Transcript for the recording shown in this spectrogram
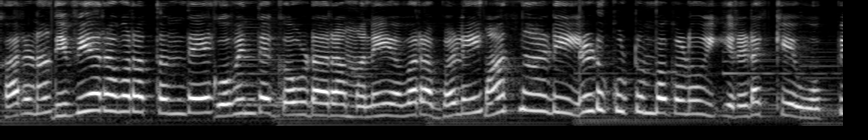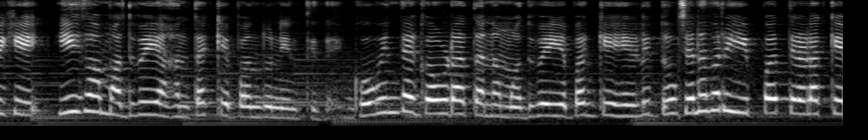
ಕಾರಣ ದಿವ್ಯಾರವರ ತಂದೆ ಗೋವಿಂದ ಗೌಡರ ಮನೆಯವರ ಬಳಿ ಮಾತನಾಡಿ ಎರಡು ಕುಟುಂಬಗಳು ಎರಡಕ್ಕೆ ಒಪ್ಪಿಗೆ ಈಗ ಮದುವೆಯ ಹಂತಕ್ಕೆ ಬಂದು ನಿಂತಿದೆ. ಗೋವಿಂದ ಗೌಡ ತನ್ನ ಮದುವೆಯ ಬಗ್ಗೆ ಹೇಳಿದ್ದು, ಜನವರಿ ಇಪ್ಪತ್ತೇಳಕ್ಕೆ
